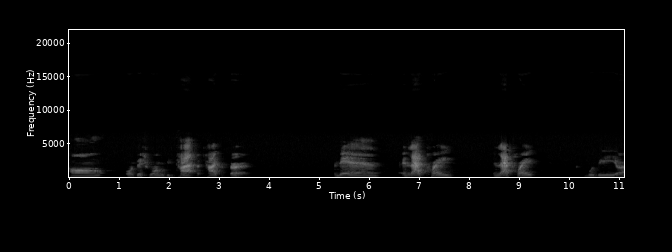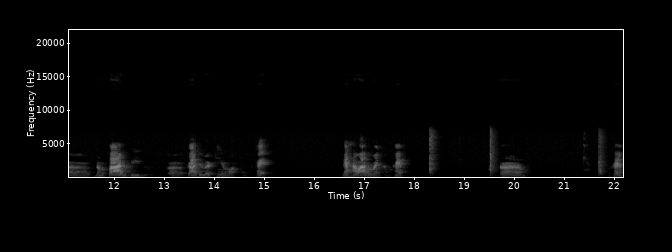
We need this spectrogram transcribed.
Kong or this one would be tied, tied for third. And then in last place, in last place would be uh, number five would be uh, Godzilla King of the Monsters. Okay, that's how I would rank them. Okay. Um. Okay?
